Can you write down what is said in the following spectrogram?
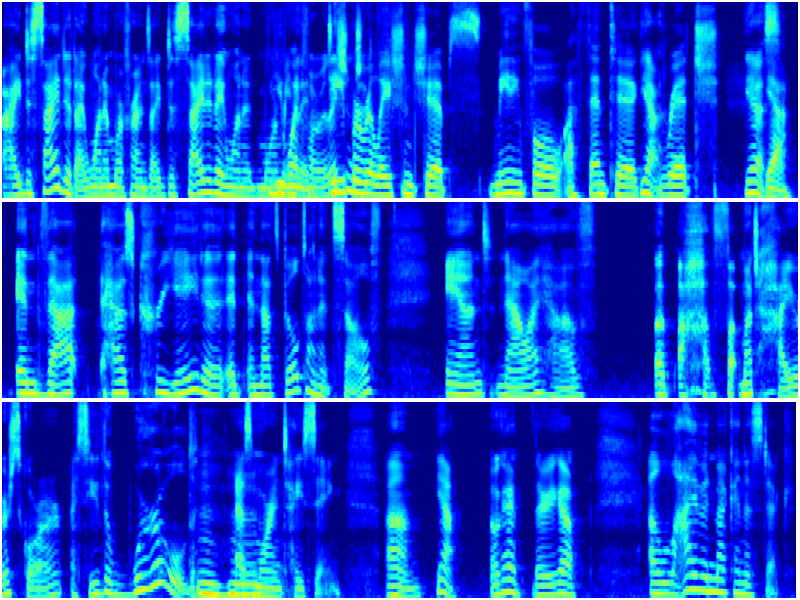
I decided I wanted more friends. I decided I wanted more You meaningful wanted relationships. deeper relationships, meaningful, authentic, Yeah. rich. Yes. Yeah. And that has created, and- and that's built on itself. And now I have a, a h- f- much higher score. I see the world as Mm-hmm. more enticing. Um, yeah. Okay. There you go. Alive and mechanistic.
